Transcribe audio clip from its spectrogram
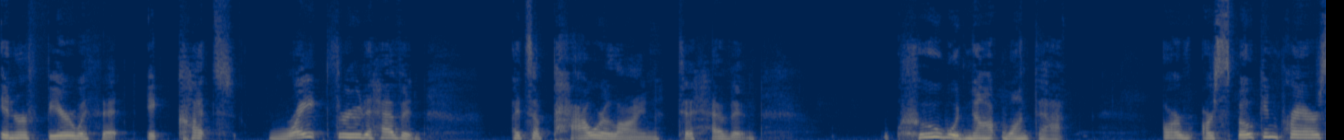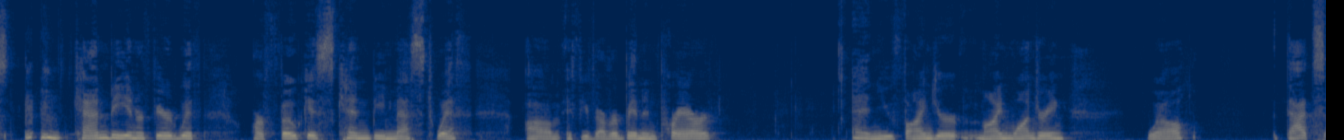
interfere with it. It cuts right through to heaven. It's a power line to heaven. Who would not want that? Our, our spoken prayers can be interfered with. Our focus can be messed with. Um, if you've ever been in prayer and you find your mind wandering, well, that's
